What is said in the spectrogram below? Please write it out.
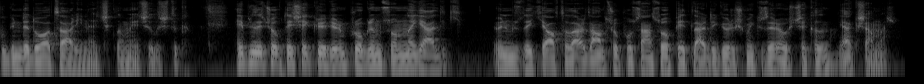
Bugün de doğa tarihini açıklamaya çalıştık. Hepinize çok teşekkür ediyorum. Programın sonuna geldik. Önümüzdeki haftalarda antroposen sohbetlerde görüşmek üzere. Hoşçakalın. İyi akşamlar.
